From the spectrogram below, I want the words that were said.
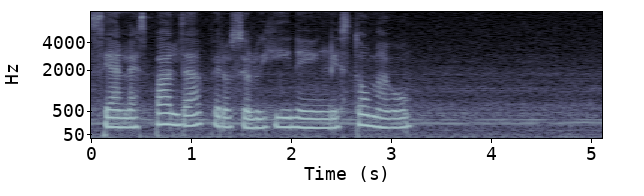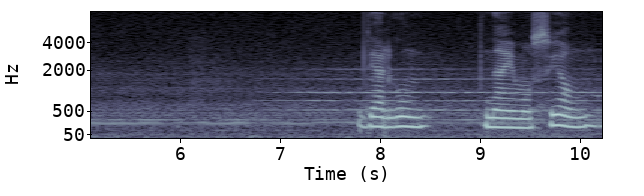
sea en la espalda, pero se origine en el estómago. De alguna emoción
